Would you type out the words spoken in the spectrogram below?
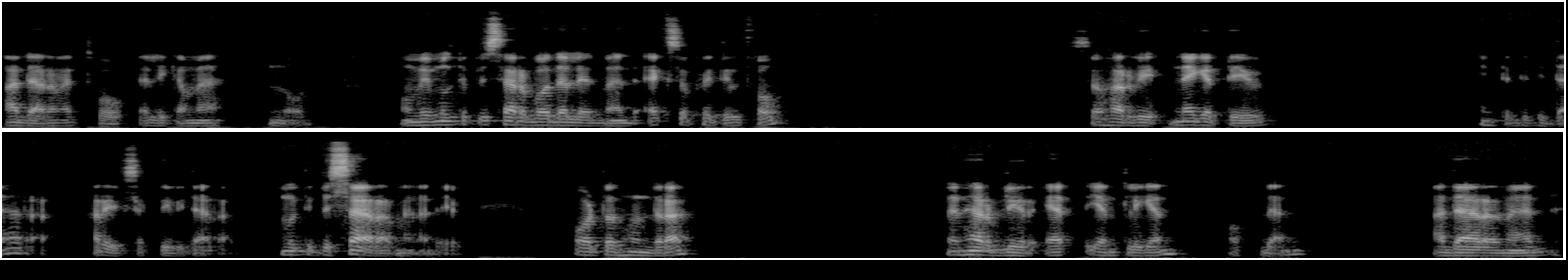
är därmed 2 är lika med 0. Om vi multiplicerar båda led med x upphöjt till 2 så har vi negativ, inte dividerar, har exakt dividerar. Multiplicerar menar det ju. 1800. Den här blir 1 egentligen. Och den är därmed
